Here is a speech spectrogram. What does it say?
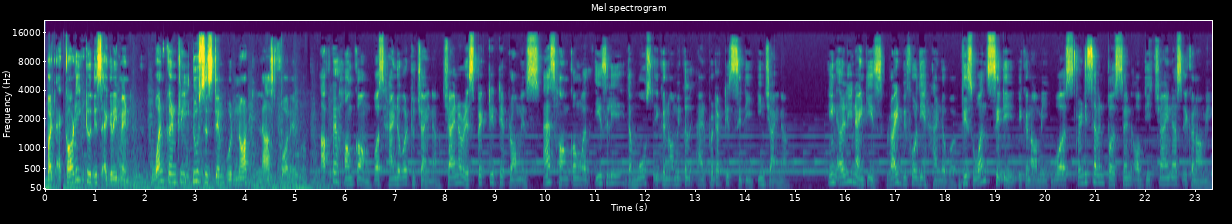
But according to this agreement, one country, two system would not last forever. After Hong Kong was handed over to China, China respected their promise as Hong Kong was easily the most economical and productive city in China. In early 90s, right before the handover, this one city economy was 27% of the China's economy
